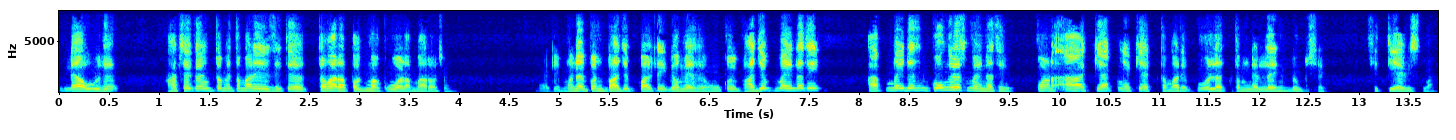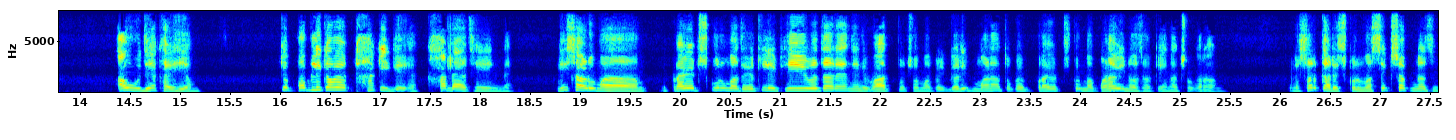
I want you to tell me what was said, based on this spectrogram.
એટલે આવું છે. હાથે કરીને તમે તમારી રીતે તમારા પગમાં કુવાડા મારો છો. મને પણ ભાજપ પાર્ટી ગમે છે. હું કોઈ ભાજપમાંય નથી. આપમાંય નથી કોંગ્રેસમાંય નથી પણ આ ક્યાંક ને ક્યાંક તમારી ભૂલ જ તમને લઈને ડૂબશે સિત્યાવીસમાં આવું દેખાય છે એમ. કે પબ્લિક હવે થાકી ગઈ છે, ખાડા થઈને નિશાળુમાં પ્રાઇવેટ સ્કૂલમાં તો એટલી ફી વધારે એની વાત પૂછોમાં કોઈ ગરીબ માણસ તો કોઈ પ્રાઇવેટ સ્કૂલમાં ભણાવી ન શકે એના છોકરાઓને. અને સરકારી સ્કૂલમાં શિક્ષક નથી.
